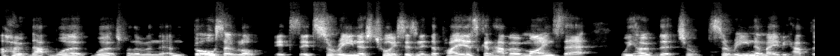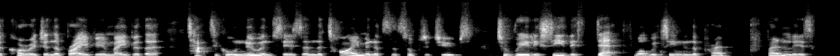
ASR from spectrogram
I hope that work works for them, and, and but also look, it's it's Sarina's choice, isn't it? The players can have a mindset we hope that Sarina maybe have the courage and the bravery and maybe the tactical nuances and the timing of the substitutes to really see this depth, what we've seen in the pre- friendlies,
